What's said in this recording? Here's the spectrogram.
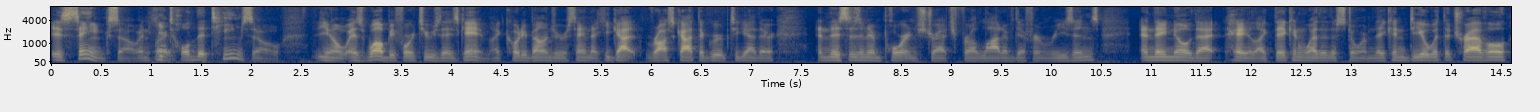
is saying so, and he right. told the team so, you know, as well before Tuesday's game. Like Cody Bellinger was saying that he got, Ross got the group together, and this is an important stretch for a lot of different reasons and they know that hey like they can weather the storm. They can deal with the travel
